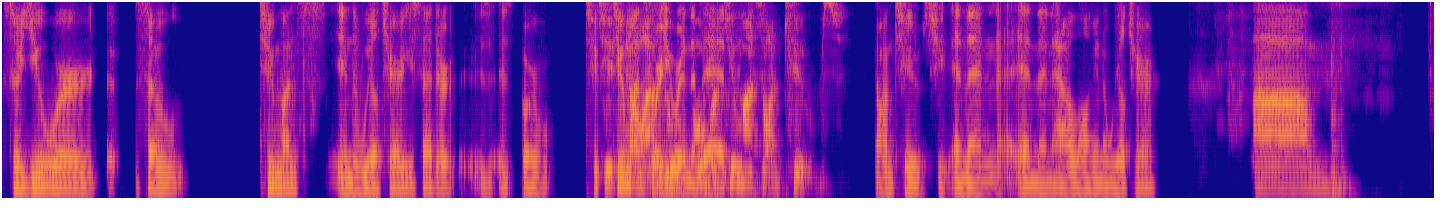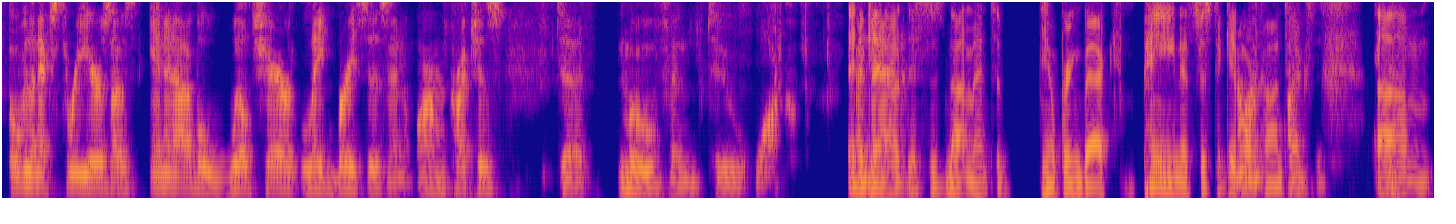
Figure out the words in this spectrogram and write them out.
So you were so two months in the wheelchair. You said, or is, is or two two, no, months where you were in the over bed Two months on tubes. on tubes, and then and then how long in a wheelchair? Um, over the next three years, I was in and out of a wheelchair, leg braces, and arm crutches to move and to walk. And, And again, then- I- this is not meant to you know bring back pain. It's just to get No, more context. Um,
